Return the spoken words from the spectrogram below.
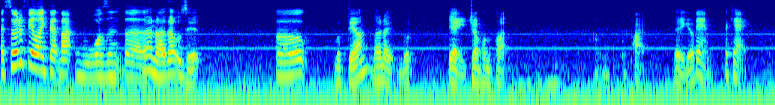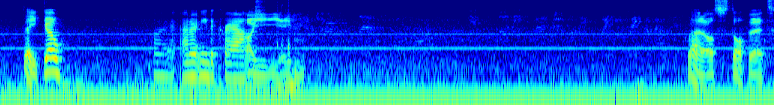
I sort of feel like that that wasn't the. No, no, that was it. Oh, Look down. No, no, look. Yeah, you jump on the pipe. the pipe. There you go. Bam. Okay. There you go. Alright, I don't need to crouch. Oh, yeah. yeah. Glad I'll stop it.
